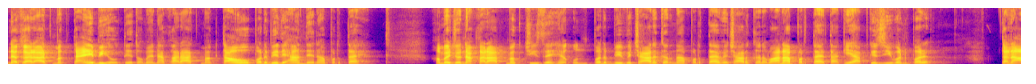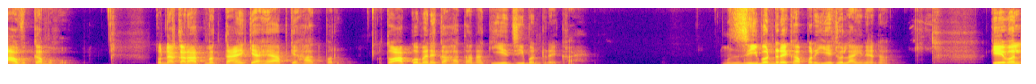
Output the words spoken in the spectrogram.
नकारात्मकताएँ भी होती है तो हमें नकारात्मकताओं पर भी ध्यान देना पड़ता है। हमें जो नकारात्मक चीज़ें हैं, उन पर भी विचार करना पड़ता है, विचार करवाना पड़ता है, ताकि आपके जीवन पर तनाव कम हो। तो नकारात्मकताएँ क्या है आपके हाथ पर? तो आपको मैंने कहा था ना कि ये जीवन रेखा है। जीवन रेखा पर ये जो लाइन है ना, केवल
